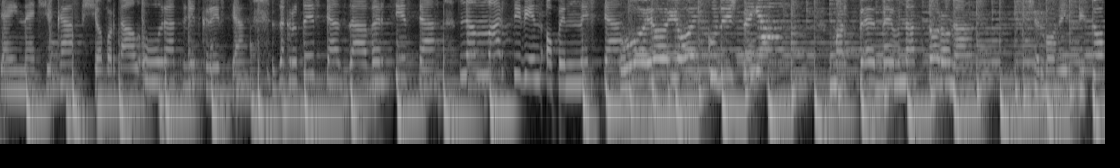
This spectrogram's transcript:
боявся і не чекав, що портал ураз відкрився, закрутився, завертівся, на Марсі він опинився. Ой-ой-ой, куди ж це я? Марс це дивна сторона, червоний пісок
